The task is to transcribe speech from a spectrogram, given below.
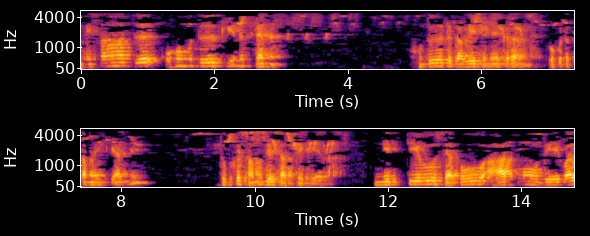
නිසාද කොහොමද කියන තැන හොඳට ගවේෂණය කරන්න. ඔකට තමයි කියන්නේ දුක්ඛ සමුදය සත්‍ය කියලා. නිට්ටය වූ සැප වූ ආත්ම වූ දේවල්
